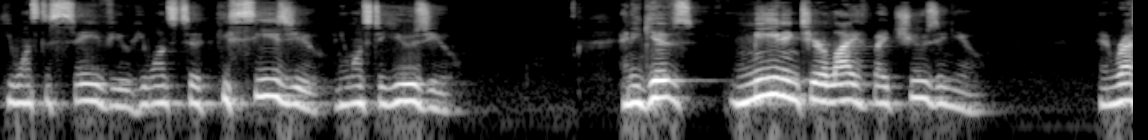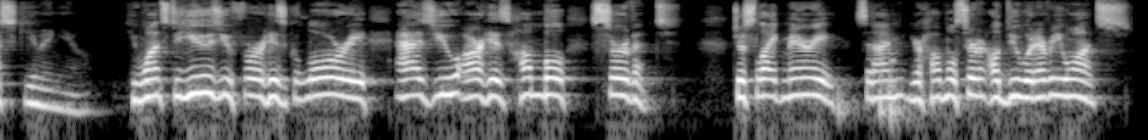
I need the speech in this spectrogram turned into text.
he wants to save you. He wants to, he sees you and he wants to use you. And he gives meaning to your life by choosing you and rescuing you. He wants to use you for His glory as you are His humble servant. Just like Mary said, I'm your humble servant. I'll do whatever He wants.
